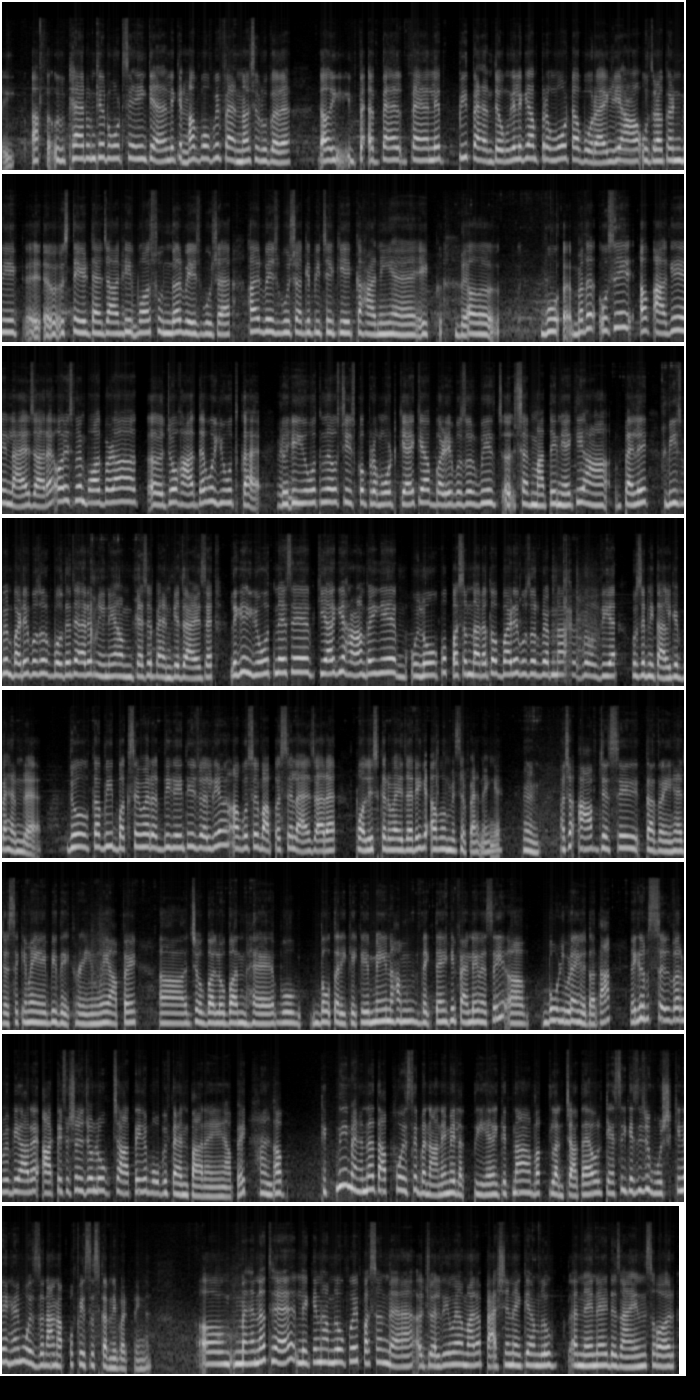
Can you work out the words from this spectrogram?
खैर उनके रोड से ही क्या है लेकिन अब वो भी पहनना शुरू कर। पहले भी पहनते होंगे लेकिन अब प्रमोट अब हो रहा है कि हाँ उत्तराखंड भी एक स्टेट है जहाँ की बहुत सुंदर वेशभूषा है। हर वेशभूषा के पीछे की एक कहानी है एक वो मतलब उसे अब आगे लाया जा रहा है और इसमें बहुत बड़ा जो हाथ है वो यूथ का है। क्योंकि यूथ ने उस चीज़ को प्रमोट किया है कि अब बड़े बुज़ुर्ग भी शर्माते नहीं है कि हाँ पहले बीच में बड़े बुज़ुर्ग बोलते थे अरे नहीं नहीं हम कैसे पहन के जाए इसे? लेकिन यूथ ने इसे किया कि हाँ भाई ये लोगों को पसंद आ रहा तो अब बड़े बुज़ुर्ग भी अपना बोल दिया उसे निकाल के पहन रहे हैं। जो कभी बक्से में रख दी गई थी ज्वेलरी अब उसे वापस से लाया जा रहा है। पॉलिश करवाई जा रही है कि अब हम इसे पहनेंगे। अच्छा आप जैसे कर रही हैं जैसे कि मैं ये भी देख रही हूँ यहाँ पे जो गलोबंद है वो दो तरीके के मेन हम देखते हैं कि पहले वैसे ही गोल्ड का ही होता था लेकिन अब सिल्वर में भी आ रहा है आर्टिफिशियल जो लोग चाहते हैं वो भी पहन पा रहे हैं यहाँ पे। हाँ अब कितनी मेहनत आपको इसे बनाने में लगती है कितना वक्त लग जाता है और कैसी कैसी जो मुश्किलें हैं वो इस दौरान आपको फेसेस करनी पड़ती हैं? मेहनत है, लेकिन हम लोग को ये पसंद है। ज्वेलरी में हमारा पैशन है कि हम लोग नए नए डिज़ाइंस और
